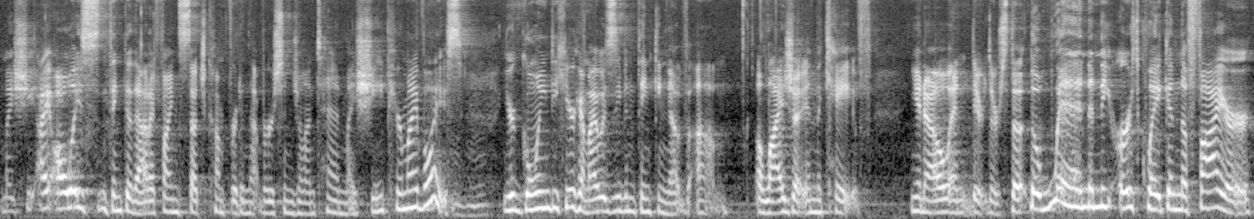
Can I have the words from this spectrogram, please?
my sheep. I always think of that. I find such comfort in that verse in John 10. My sheep hear my voice. You're going to hear him. I was even thinking of um, Elijah in the cave, you know, and there, there's the, the wind and the earthquake and the fire.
